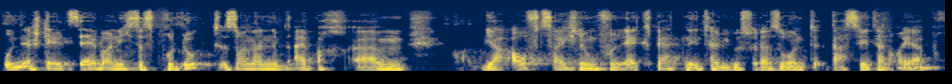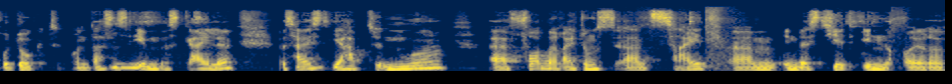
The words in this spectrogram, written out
und erstellt selber nicht das Produkt, sondern nimmt einfach ähm, ja, Aufzeichnungen von Experteninterviews oder so und das wird dann euer mhm. Produkt. Und das ist mhm. eben das Geile. Das heißt, ihr habt nur äh, Vorbereitungszeit ähm, investiert in eure,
